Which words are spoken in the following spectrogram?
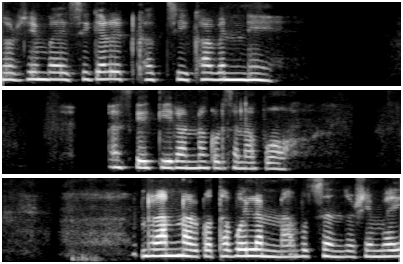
জসিম ভাই সিগারেট খাচ্ছি, খাবেন নি? আজকে কি রান্না করছেন আপু? রান্নার কথা বললেন না, বুঝছেন জসিম ভাই?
